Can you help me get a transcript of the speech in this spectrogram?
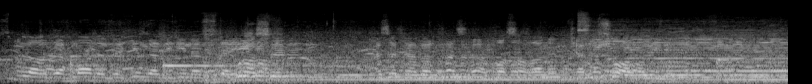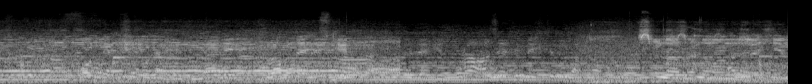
Bismillahirrahmanirrahim ve bihi nesta'in. Burası Hz. Əbəlfəzl Abbas ağanın su yeri. O nehir bu nehir. Yani bura bu nehir ki, bura Hz. Mehdi'nin makamı. Bismillahirrahmanirrahim.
